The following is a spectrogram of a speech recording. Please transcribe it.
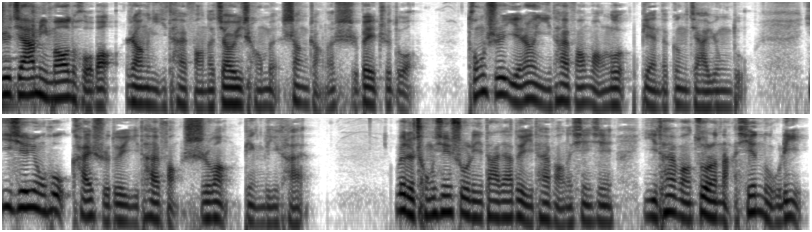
一只加密猫的火爆，让以太坊的交易成本上涨了十倍之多，同时也让以太坊网络变得更加拥堵。一些用户开始对以太坊失望并离开。为了重新树立大家对以太坊的信心，以太坊做了哪些努力？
